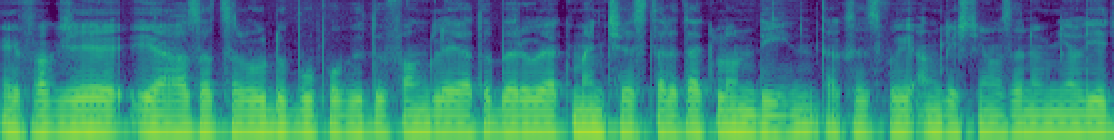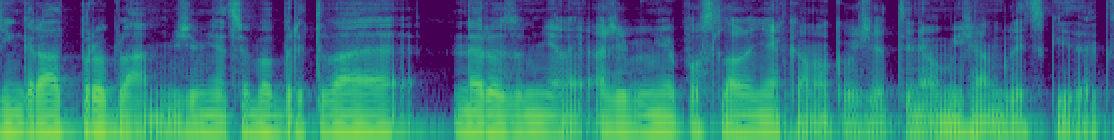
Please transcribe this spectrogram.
Je fakt, že já za celou dobu pobytu v Anglii, já to beru jak Manchester, tak Londýn, tak se svojí angličtinou jsem neměl jedinkrát problém, že mě třeba Britové nerozuměli a že by mě poslali někam, jako že ty neumíš anglicky, tak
